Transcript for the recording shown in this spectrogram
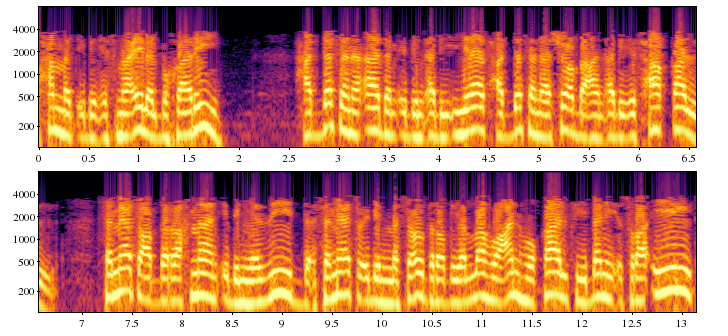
محمد بن إسماعيل البخاري حدثنا آدم بن أبي إياس حدثنا شعب عن أبي إسحاق قال سمعت عبد الرحمن بن يزيد سمعت ابن مسعود رضي الله عنه قال في بني إسرائيل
